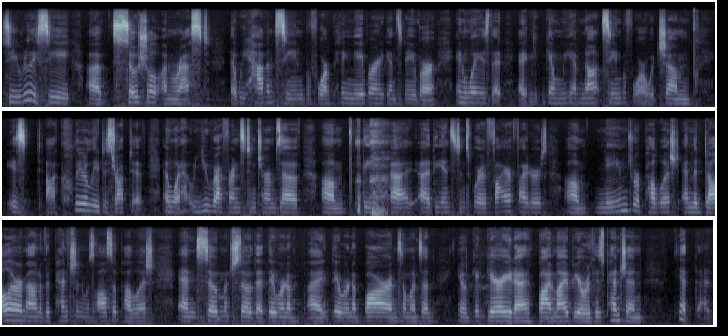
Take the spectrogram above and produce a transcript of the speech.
So you really see uh, social unrest that we haven't seen before, pitting neighbor against neighbor in ways that, again, we have not seen before, which um, is uh, clearly disruptive. And what you referenced in terms of um, the, uh, uh, the instance where firefighters' um, names were published and the dollar amount of their pension was also published, and so much so that they were in a, uh, they were in a bar and someone said, you know, get Gary to buy my beer with his pension. Yeah, that,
